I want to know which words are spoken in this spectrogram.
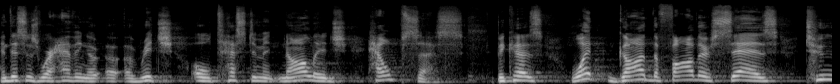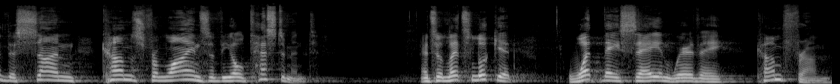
And this is where having a, a, rich Old Testament knowledge helps us. Because what God the Father says to the Son comes from lines of the Old Testament. And so let's look at what they say and where they come from.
